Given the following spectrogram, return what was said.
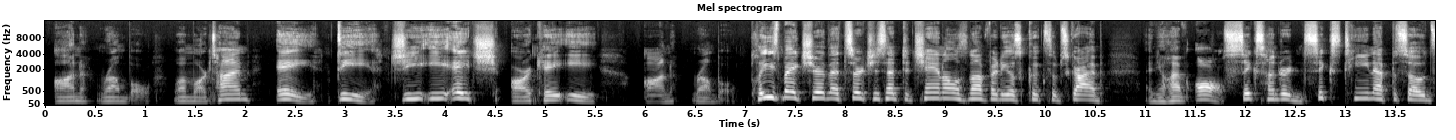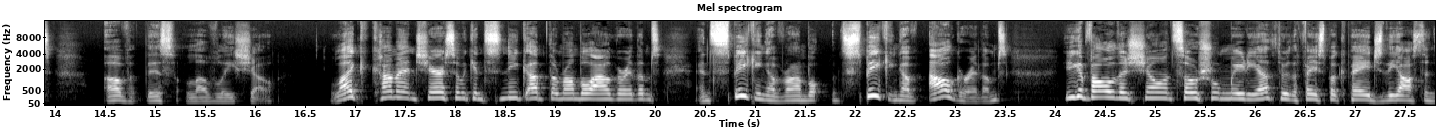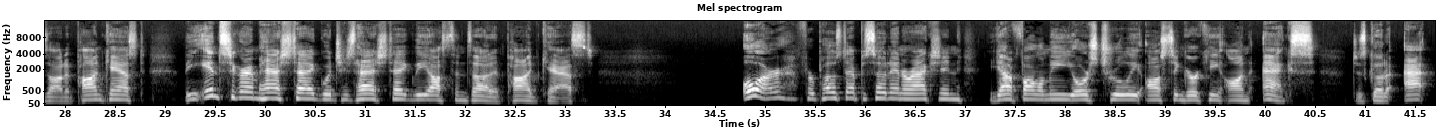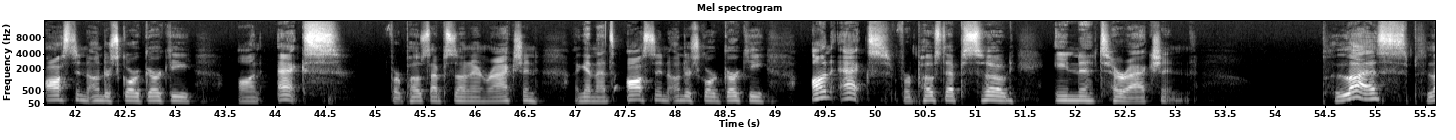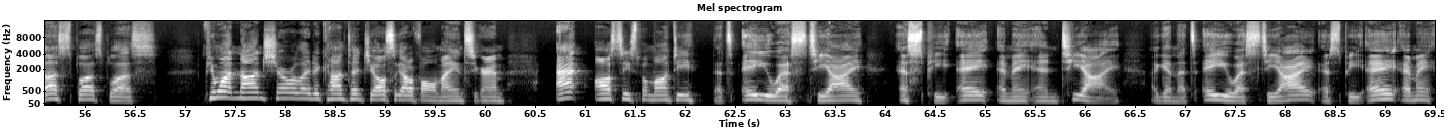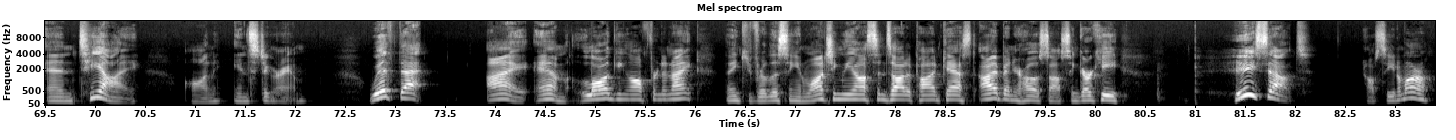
on Rumble. One more time A D G E H R K E on Rumble. Please make sure that search is set to channels, not videos. Click subscribe, and you'll have all 616 episodes of this lovely show. Like, comment, and share so we can sneak up the Rumble algorithms. And speaking of Rumble, speaking of algorithms, you can follow this show on social media through the Facebook page, The Austin's Audit Podcast, the Instagram hashtag, which is hashtag The Austin's Audit Podcast, or for post episode interaction, you got to follow me, yours truly, Austin Gehrke, on X. Just go to at Austin underscore Gehrke on X for post episode interaction. Again, that's Austin underscore Gehrke on X for post episode interaction. Plus, plus, plus, plus. If you want non show related content, you also got to follow my Instagram at Austin Spamanti. That's A U S T I S P A M A N T I. Again, that's A U S T I S P A M A N T I on Instagram. With that, I am logging off for tonight. Thank you for listening and watching the Austin's Audit Podcast. I've been your host, Austin Gehrke. Peace out. I'll see you tomorrow.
